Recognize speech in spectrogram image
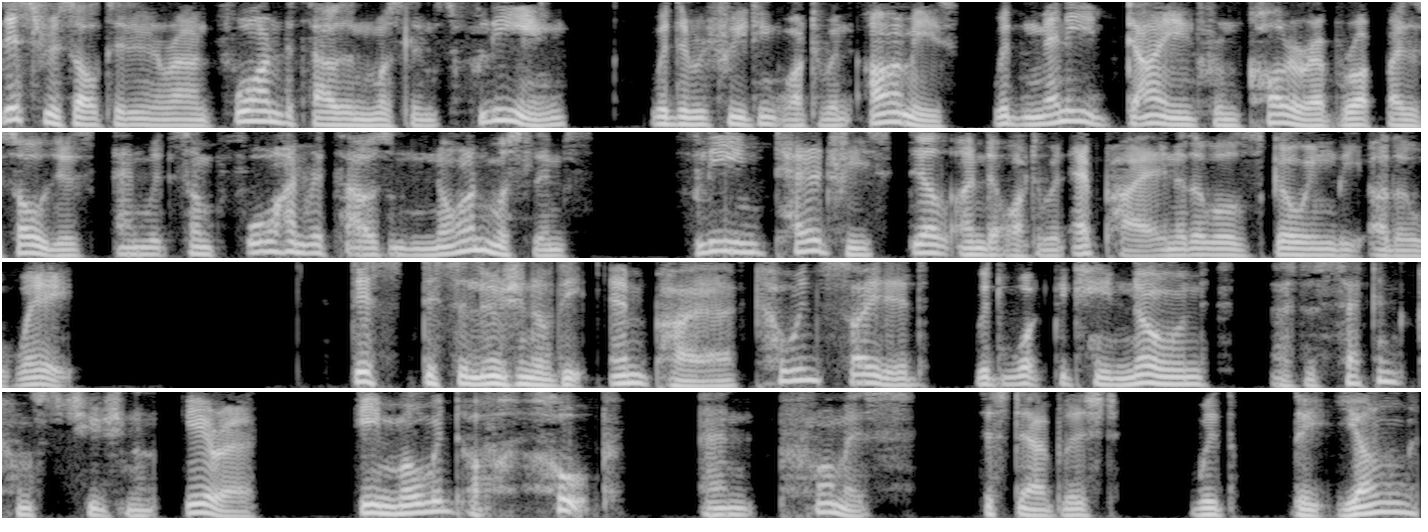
This resulted in around 400,000 Muslims fleeing with the retreating Ottoman armies, with many dying from cholera brought by the soldiers, and with some 400,000 non-Muslims fleeing territories still under Ottoman Empire, in other words, going the other way. This dissolution of the empire coincided with what became known as the Second Constitutional Era, a moment of hope and promise established with the Young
